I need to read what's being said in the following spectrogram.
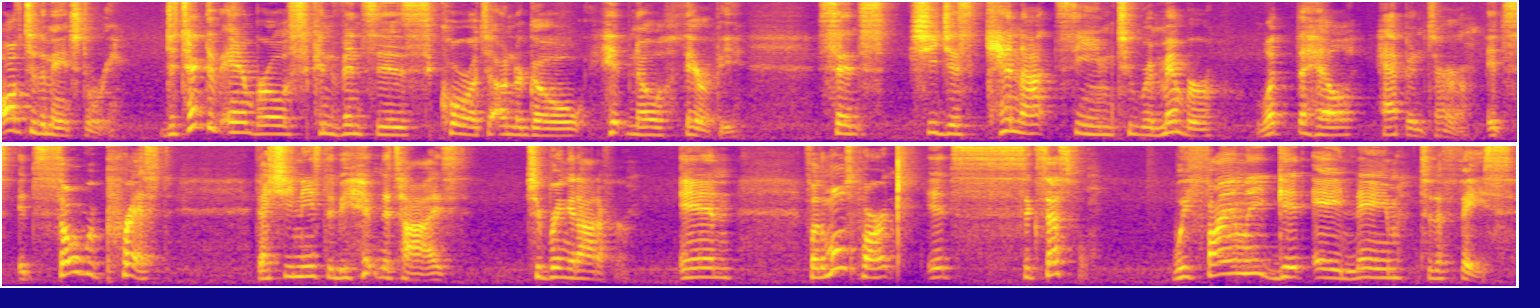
off to the main story. Detective Ambrose convinces Cora to undergo hypnotherapy since she just cannot seem to remember what the hell happened to her. It's, it's so repressed that she needs to be hypnotized to bring it out of her. And for the most part, it's successful. We finally get a name to the face.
